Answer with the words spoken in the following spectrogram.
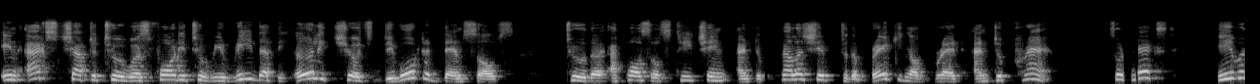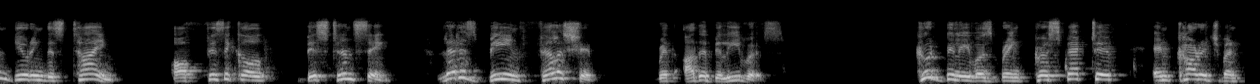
in Acts chapter 2, verse 42, we read that the early church devoted themselves to the apostles' teaching and to fellowship, to the breaking of bread, and to prayer. So, next, even during this time of physical distancing, let us be in fellowship with other believers. Good believers bring perspective, encouragement,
